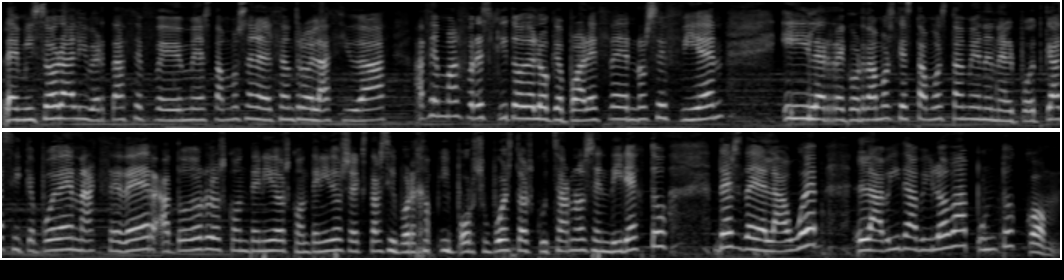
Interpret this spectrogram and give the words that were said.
la emisora Libertad FM. Estamos en el centro de la ciudad. Hace más fresquito de lo que parece, no se fíen. Y les recordamos que estamos también en el podcast y que pueden acceder a todos los contenidos, contenidos extras y por, y por supuesto escucharnos en directo desde la web lavidabiloba.com.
